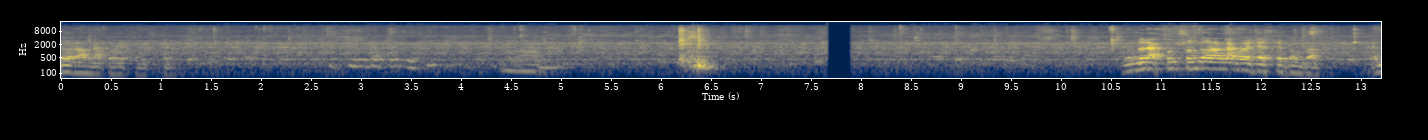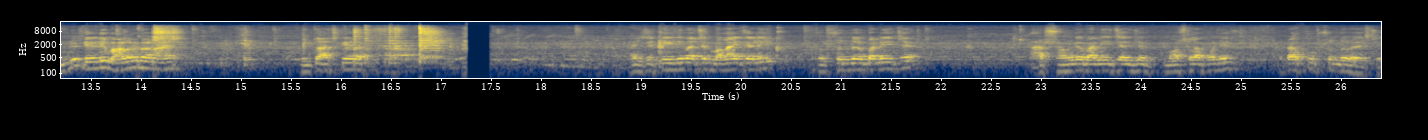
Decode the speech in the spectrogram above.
সুন্দর রান্না করেছিস তুই। বন্ধুরা, খুব সুন্দর রান্না করেছে আজকে টুম্পা এমনি ডেলি ভালোই বানায়। কিন্তু আজকে আজকে চিংড়ি মাছের মালাইকারি খুব সুন্দর বানিয়েছে। আর সঙ্গে বানিয়েছে যে মশলা পনির, ওটাও খুব সুন্দর হয়েছে।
